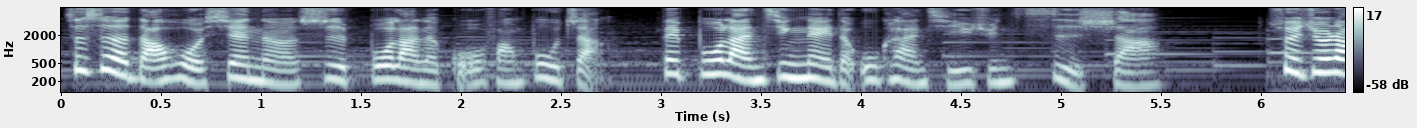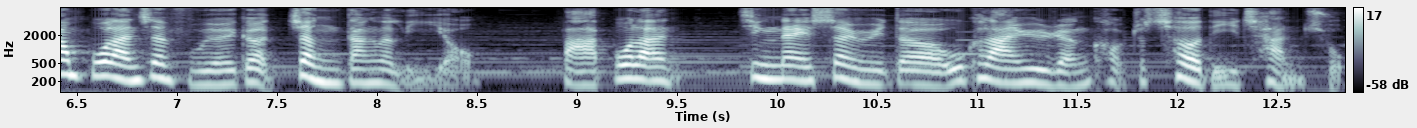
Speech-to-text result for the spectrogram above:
这次的导火线呢，是波兰的国防部长被波兰境内的乌克兰起义军刺杀，所以就让波兰政府有一个正当的理由，把波兰。境内剩余的乌克兰语人口就彻底铲除。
